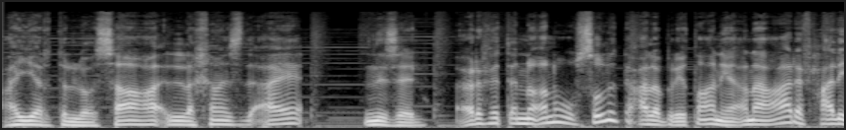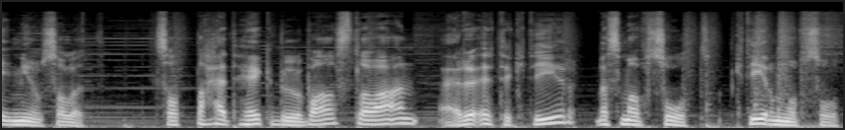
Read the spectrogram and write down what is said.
عيرت له ساعة إلا خمس دقايق. نزل عرفت إنه أنا وصلت على بريطانيا أنا عارف حالي إني وصلت. سطحت هيك بالباص طبعا عرقت كتير بس مبسوط كتير مبسوط.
